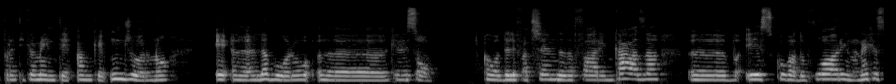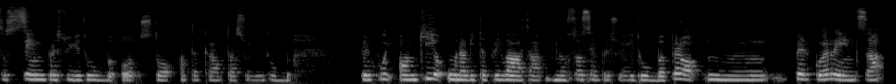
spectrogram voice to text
praticamente anche un giorno e eh, lavoro, eh, che ne so, ho delle faccende da fare in casa, eh, esco, vado fuori, non è che sto sempre su YouTube o sto attaccata su YouTube, per cui ho anch'io una vita privata, non sto sempre su YouTube, però mh, mm, per coerenza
